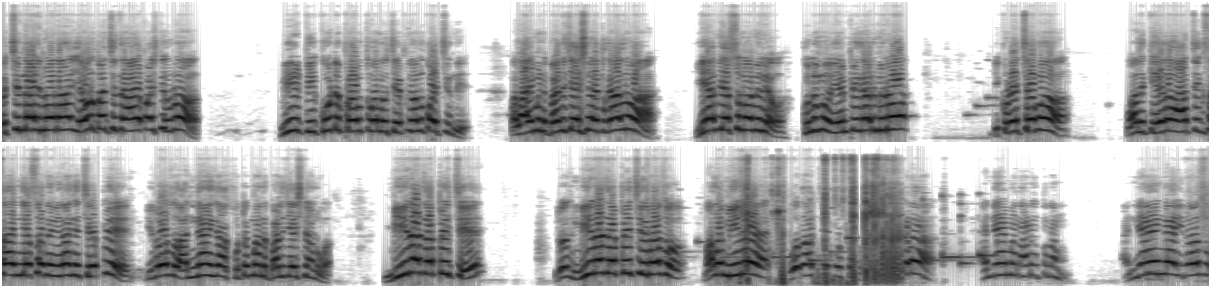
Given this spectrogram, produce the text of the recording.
వచ్చిందా ఇల్లోనా? ఎవరికి వచ్చింది ఆయా పోస్ట్ ఎవరు మీ టీ- కూట ప్రభుత్వాలు చెప్పిన వాళ్ళకి వచ్చింది. వాళ్ళ ఆయమని బలి చేసినట్టు కాదు నువ్వు. ఏం చేస్తున్నావు మీరు? కులము ఎంపీ గారు మీరు? ఇక్కడ వచ్చామో వాళ్ళకి ఏదో ఆర్థిక సాయం చేస్తానే విధంగా చెప్పి ఈరోజు అన్యాయంగా కుటుంబాన్ని బలి చేసినాను మీరే తప్పించి ఈరోజు మీరే తప్పించి ఈరోజు మళ్ళీ మీరే ఓదార్చేకి వస్తారు ఇక్కడ అన్యాయం అని అడుగుతున్నాం. అన్యాయంగా ఈరోజు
